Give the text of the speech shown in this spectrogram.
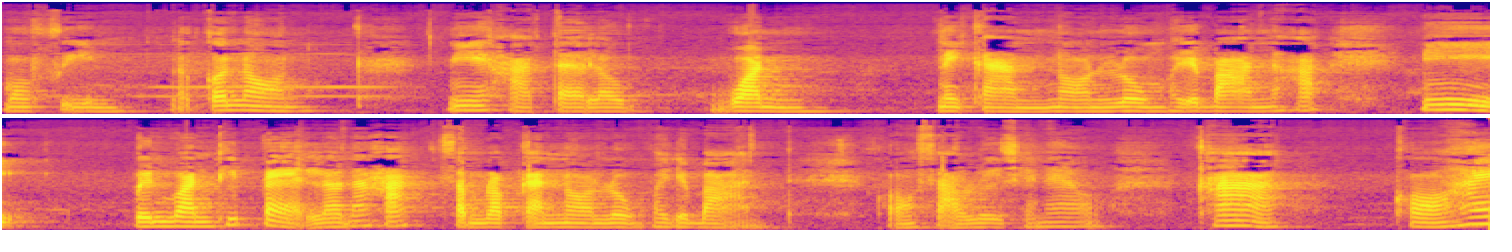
โมฟีน แล้วก็นอน นี่ค่ะแต่ละวันในการนอนโรงพยาบาลนะคะ นี่เป็นวันที่แปดแล้วนะคะสำหรับการนอนโรงพยาบาลของสาวเลยชาแนลค่ะ ขอให้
